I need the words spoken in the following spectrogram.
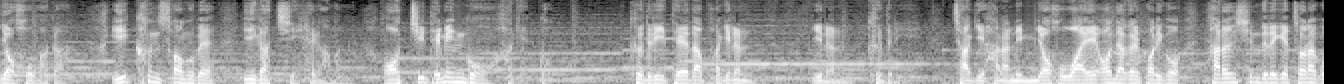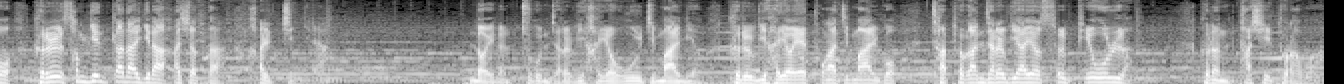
여호와가 이 큰 성읍에 이같이 행함은 어찌 되민고 하겠고 그들이 대답하기는 이는 그들이 자기 하나님 여호와의 언약을 버리고 다른 신들에게 절하고 그를 섬긴 까닭이라 하셨다 할지니라. 너희는 죽은 자를 위하여 울지 말며 그를 위하여 애통하지 말고 잡혀간 자를 위하여 슬피 울라. 그는 다시 돌아와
